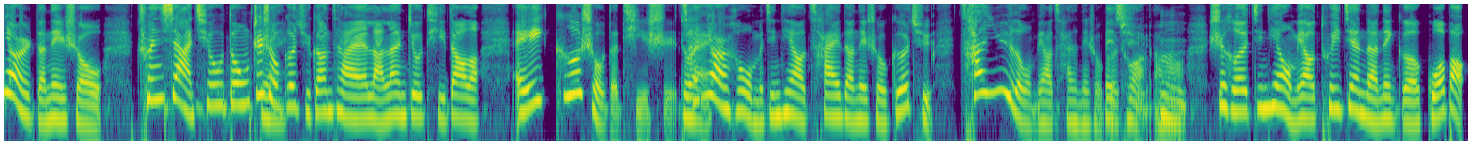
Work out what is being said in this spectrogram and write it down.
妮儿的那首《春夏秋冬》。这首歌曲刚才兰兰就提到了，哎，歌手的提示，参妮儿和我们今天要猜的那首歌曲参与了我们要猜的那首歌曲啊，是和今天我们要推荐的那个国宝。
